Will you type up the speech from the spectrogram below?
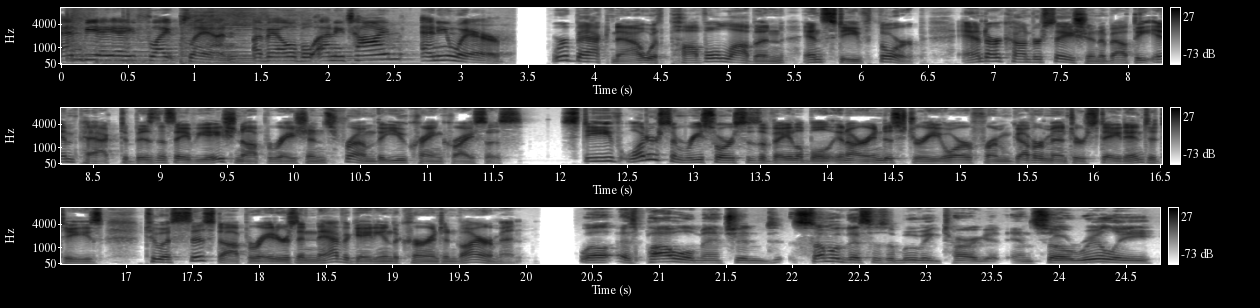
NBAA Flight Plan, available anytime, anywhere. We're back now with Pavel Laban and Steve Thorpe, and our conversation about the impact to business aviation operations from the Ukraine crisis. Steve, what are some resources available in our industry or from government or state entities to assist operators in navigating the current environment? Well, as Pavel mentioned, some of this is a moving target. And so, really,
